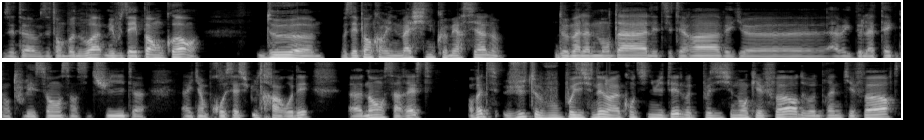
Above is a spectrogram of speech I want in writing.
Vous êtes, vous êtes en bonne voie, mais vous n'avez pas encore de, vous n'avez pas encore une machine commerciale de malade mental, etc. Avec avec de la tech dans tous les sens, ainsi de suite, avec un process ultra rodé. non, ça reste en fait, juste vous positionner dans la continuité de votre positionnement qui est fort, de votre brand qui est forte,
